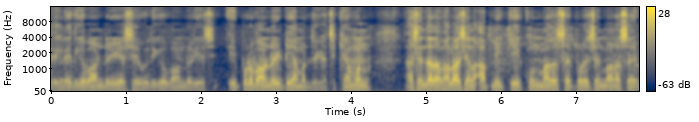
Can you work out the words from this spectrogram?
দেখেন, এদিকেও বাউন্ডারি আছে, ওদিকেও বাউন্ডারি আছে। এই পুরো বাউন্ডারিটাই আমার জায়গা আছে। কেমন আছেন দাদা? ভালো আছেন? আপনি কে? কোন মাদ্রাসায় পড়েছেন? মানা সাহেব?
